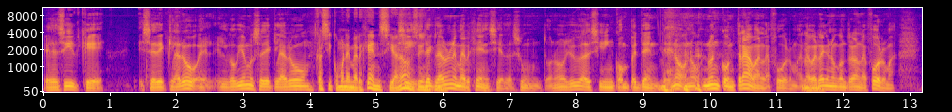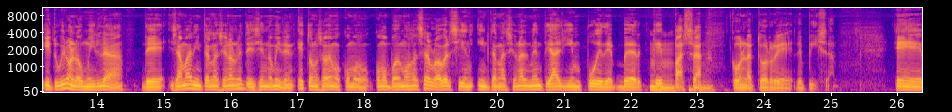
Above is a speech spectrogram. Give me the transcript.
Es decir, que se declaró, el, gobierno se declaró... Casi como una emergencia, ¿no? Sí, se declaró una emergencia el asunto, ¿no? Yo iba a decir incompetente, no, no, no encontraban la forma, la verdad que no encontraban la forma. Y tuvieron la humildad de llamar internacionalmente diciendo, miren, esto no sabemos cómo, cómo podemos hacerlo, a ver si internacionalmente alguien puede ver qué pasa con la torre de Pisa. Eh,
